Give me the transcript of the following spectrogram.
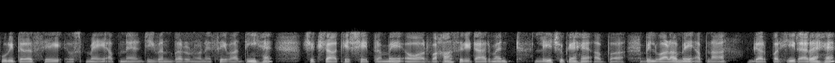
पूरी तरह से उसमें अपने जीवन भर उन्होंने सेवा दी है शिक्षा के क्षेत्र में और वहाँ से रिटायरमेंट ले चुके हैं। अब, बिलवाड़ा में अपना घर पर ही रह रहे हैं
